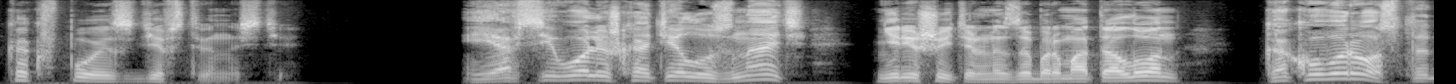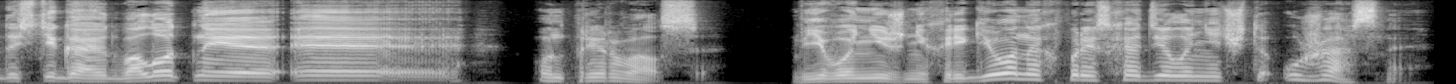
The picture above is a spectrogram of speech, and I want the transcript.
как в пояс девственности. «Я всего лишь хотел узнать, — нерешительно забормотал он, — какого роста достигают болотные... э Он прервался. В его нижних регионах происходило нечто ужасное.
